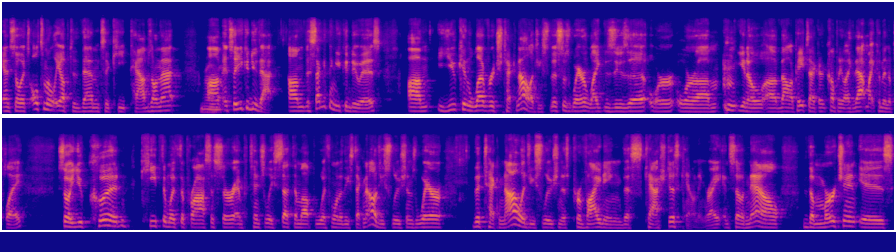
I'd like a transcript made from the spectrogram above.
and so it's ultimately up to them to keep tabs on that right. um, and so you can do that um, the second thing you can do is um, you can leverage technology. So this is where like Zuza or or um, you know uh, Valor Paytech, a company like that, might come into play. So you could keep them with the processor and potentially set them up with one of these technology solutions where the technology solution is providing this cash discounting, right? And so now the merchant is,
